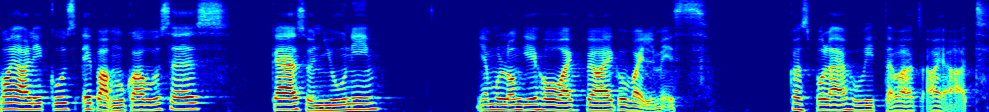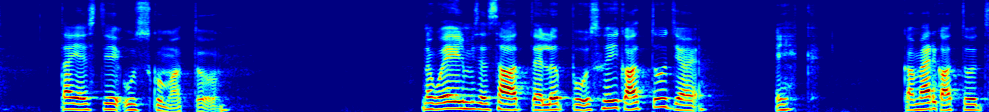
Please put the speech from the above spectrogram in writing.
vajalikus ebamugavuses, käes on juuni ja mul ongi hooaeg peaaegu valmis. kas pole huvitavad ajad? täiesti uskumatu nagu eelmise saate lõpus hõigatud ja ehk ka märgatud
